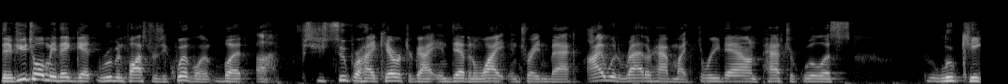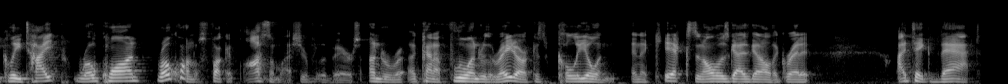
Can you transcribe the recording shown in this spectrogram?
That if you told me they'd get Reuben Foster's equivalent, but a super high character guy in Devin White and trading back, I would rather have my three down Patrick Willis, Luke Kuechly type Roquan. Roquan was fucking awesome last year for the Bears. Under uh, kind of flew under the radar because Khalil and and Hicks and all those guys got all the credit. I take that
